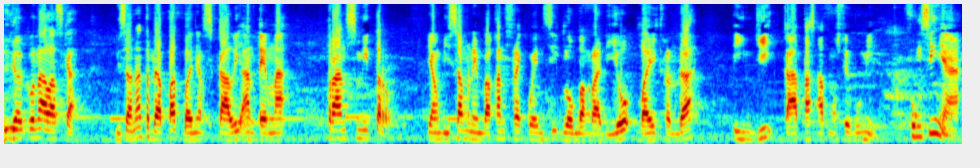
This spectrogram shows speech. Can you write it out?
di Gakona, Alaska. Di sana terdapat banyak sekali antena transmitter yang bisa menembakkan frekuensi gelombang radio baik rendah, tinggi ke atas atmosfer bumi. Fungsinya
